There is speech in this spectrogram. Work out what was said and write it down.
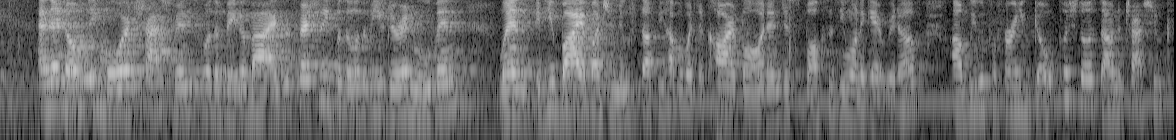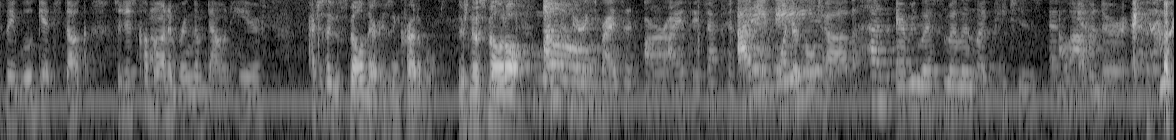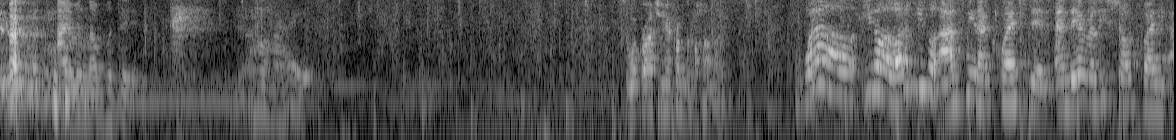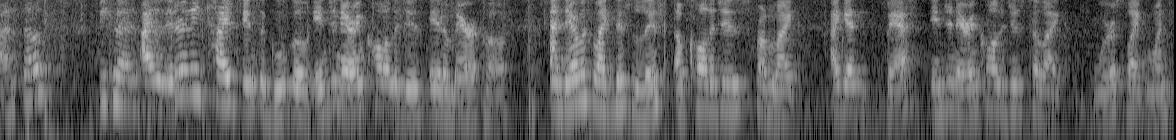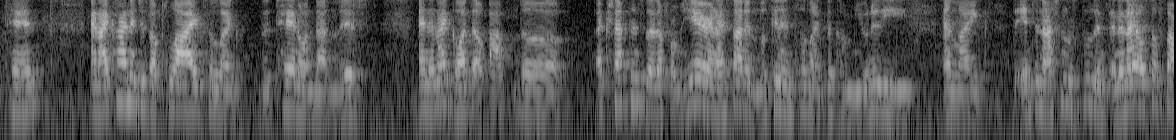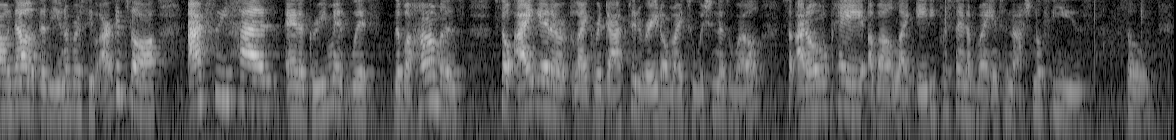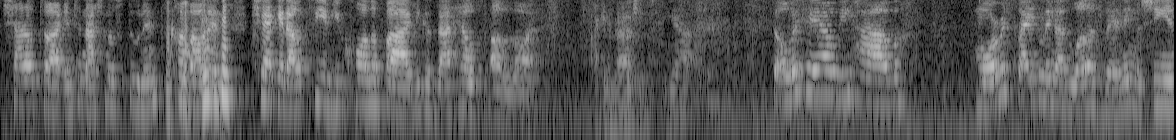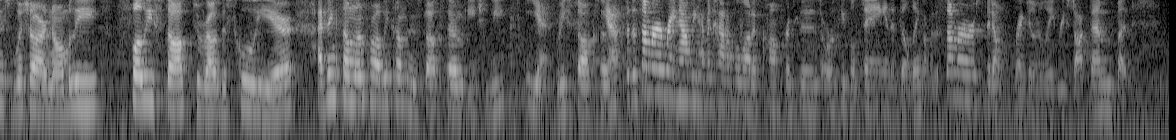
and then normally more trash bins for the bigger bags, especially for those of you during moving. When if you buy a bunch of new stuff, you have a bunch of cardboard and just boxes you want to get rid of. Um, we would prefer you don't push those down the trash chute because they will get stuck. So just come on and bring them down here. I have to say the smell in there is incredible. There's no smell at all. I'm very surprised that our ISA staff has done a wonderful job. Has everywhere smelling like peaches and Oh, yeah. lavender, and I am in love with it. All Yes. right. So what brought you here from the Bahamas? Well, you know, a lot of people ask me that question, and they're really shocked by the answer because I literally typed into Google engineering colleges in America, and there was like this list of colleges from like, I guess, best engineering colleges to like worst, like one to 10. And I kind of just applied to like the 10 on that list. And then I got the, uh, the acceptance letter from here and I started looking into like the community and like the international students and then I also found out that the University of Arkansas actually has an agreement with the Bahamas so I get a like redacted rate on my tuition as well so I don't pay about like 80% of my international fees so shout out to our international students come out and check it out see if you qualify because that helps a lot I can imagine. yeah. So over here we have more recycling as well as vending machines, which are normally fully stocked throughout the school year. I think someone probably comes and stocks them each week, Yes. restocks them. Yeah, for the summer right now, we haven't had a whole lot of conferences or people staying in the building over the summer, so they don't regularly restock them. But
